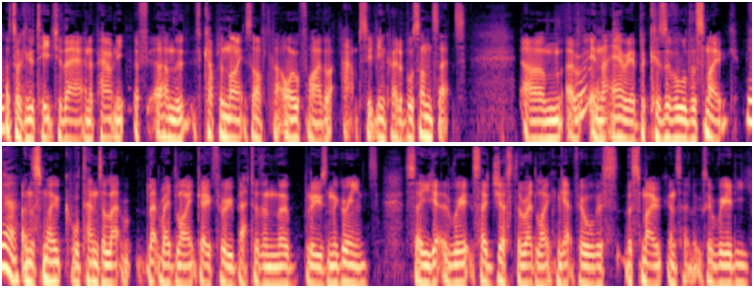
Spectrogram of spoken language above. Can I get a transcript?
I was talking to a teacher there, and apparently a, f- um, a couple of nights after that oil fire, there were absolutely incredible sunsets. Um, in that area because of all the smoke, Yeah. and the smoke will tend to let let red light go through better than the blues and the greens. So you get re- so just the red light can get through all this the smoke, and so it looks a really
